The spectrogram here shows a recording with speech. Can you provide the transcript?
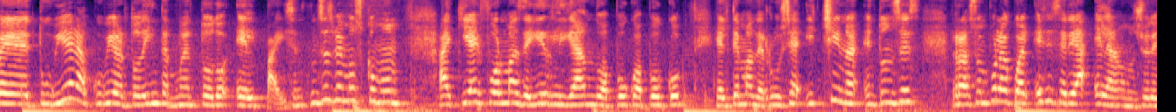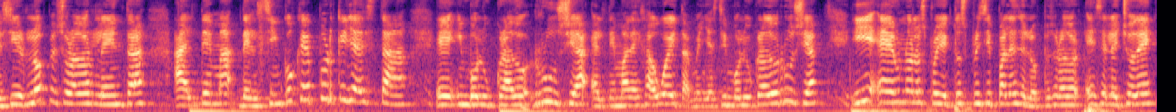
eh, tuviera cubierto de internet todo el país. Entonces vemos como aquí hay formas de ir ligando a poco a poco el tema de Rusia y China. Entonces, razón por la cual ese sería el anuncio, es decir, López Obrador le entra al tema del 5G porque ya está eh, involucrado Rusia, el tema de Huawei también ya está involucrado Rusia y eh, uno de los proyectos principales de López Obrador es el hecho de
